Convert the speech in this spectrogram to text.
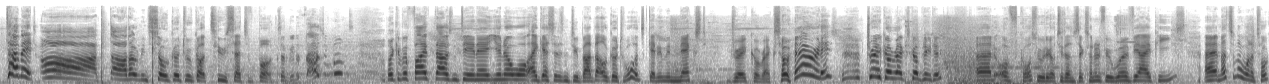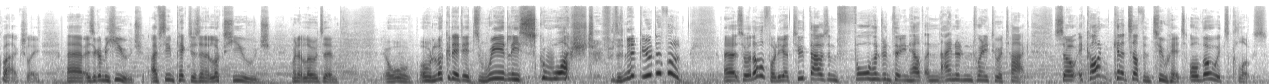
Damn it! Oh, oh, that would have been so good to have got two sets of books. That'd been a thousand books. Okay, but 5,000 DNA, you know what? I guess it isn't too bad. That'll go towards getting the next Dracorex. So here it is. Dracorex completed. And of course, we would have got 2,600 if we were VIPs. And that's something I want to talk about, actually. Uh, is it going to be huge? I've seen pictures and it looks huge when it loads in. Oh, oh, look at it. It's weirdly squashed. Isn't it beautiful? Uh, so at level 4, you got 2,413 health and 922 attack. So it can't kill itself in two hits, although it's close.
